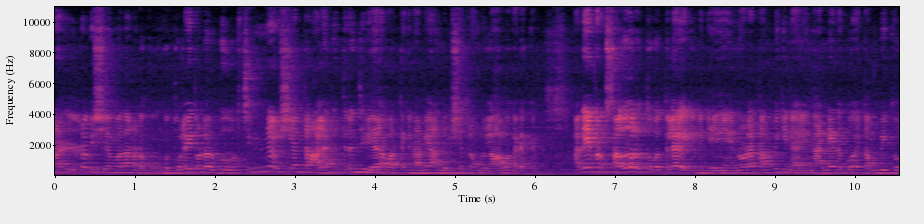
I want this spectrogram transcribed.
நல்ல விஷயமா தான் நடக்கும். உங்கள் தொலைத்தொடர்பு ஒரு சின்ன விஷயந்தான் அலைஞ்சு தெரிஞ்சு வேலை பார்த்தீங்கன்னாவே அந்த விஷயத்தில் உங்களுக்கு லாபம் கிடைக்கும். அதே மாதிரி சகோதரத்துவத்தில் இன்னைக்கு என்னோட தம்பிக்கு நான் எங்கள் அண்ணனுக்கோ என் தம்பிக்கோ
